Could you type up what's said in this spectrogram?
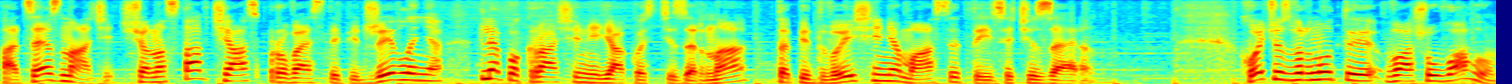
а це значить, що настав час провести підживлення для покращення якості зерна та підвищення маси тисячі зерен. Хочу звернути вашу увагу,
